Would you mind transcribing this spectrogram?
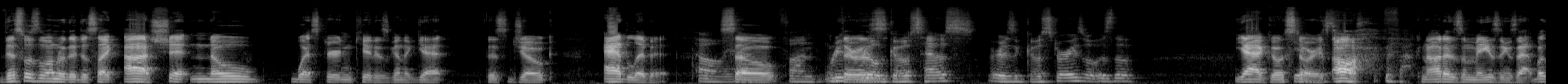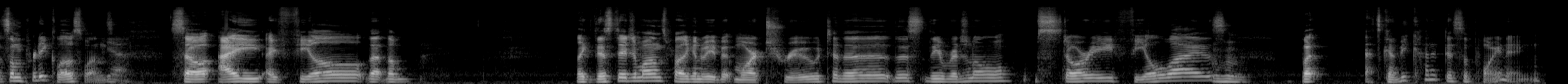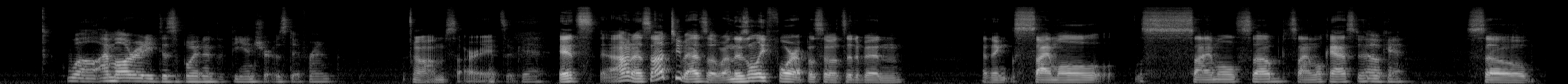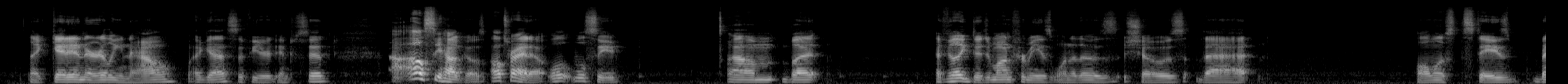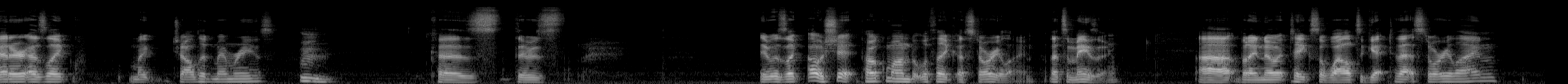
This was the one where they're just like, ah shit, no Western kid is gonna get this joke. Ad lib it. Oh, yeah. So, fun. Re- there Real was- Ghost House, or is it Ghost Stories? What was the? Yeah, ghost Yeah, stories. oh, fuck, not as amazing as that, but some pretty close ones. Yeah. So I I feel that the like this Digimon's probably going to be a bit more true to the this the original story feel wise, Mhm. but that's to be kind of disappointing. Well, I'm already disappointed that the intro is different. Oh, I'm sorry. It's okay. It's I don't know. It's not too bad so far. And there's only four episodes that have been, I think, simul simul subbed, simulcasted. Okay. So, like, get in early now, I guess, if you're interested. I'll see how it goes. I'll try it out. We'll we'll see. Um, but I feel like Digimon for me is one of those shows that almost stays better as like my childhood memories Mm. because there's it was like oh shit pokemon but with like a storyline that's amazing uh, but i know it takes a while to get to that storyline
